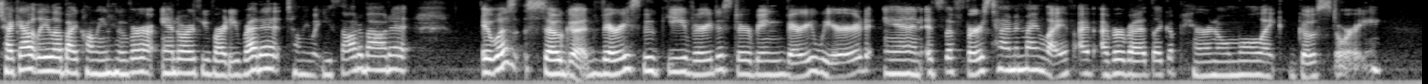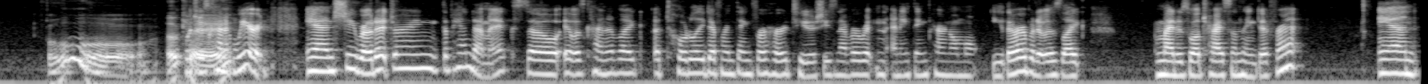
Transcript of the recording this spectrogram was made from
check out Layla by Colleen Hoover, and or if you've already read it, tell me what you thought about it. It was so good. Very spooky, very disturbing, very weird. And it's the first time in my life I've ever read like a paranormal, like ghost story. Oh, okay. Which was kind of weird. And she wrote it during the pandemic. So it was kind of like a totally different thing for her, too. She's never written anything paranormal either, but it was like, might as well try something different. And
